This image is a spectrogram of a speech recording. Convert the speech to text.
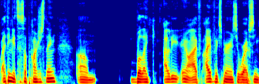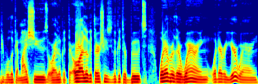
I think it's a subconscious thing um but like I you know I've I've experienced it where I've seen people look at my shoes or I look at their or I look at their shoes, look at their boots, whatever they're wearing, whatever you're wearing,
